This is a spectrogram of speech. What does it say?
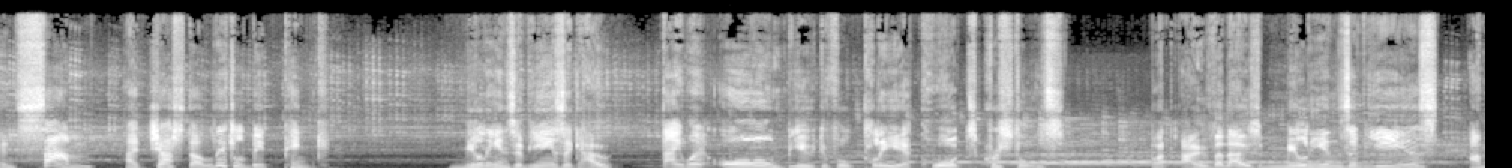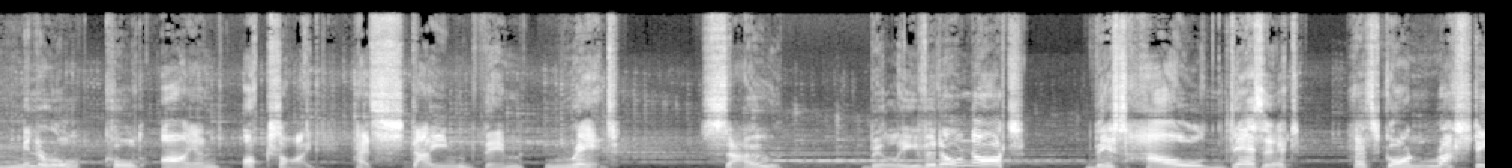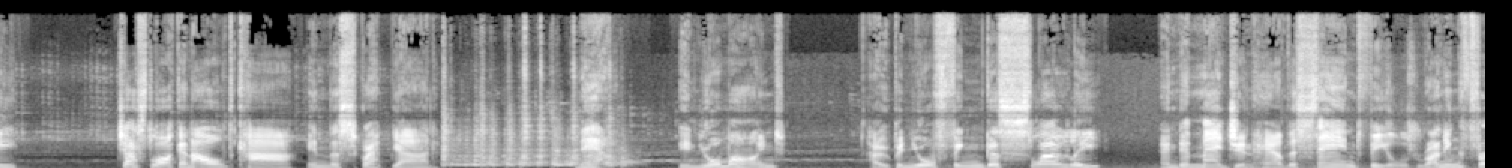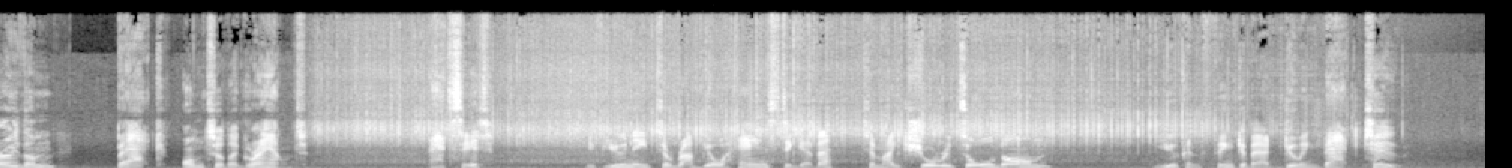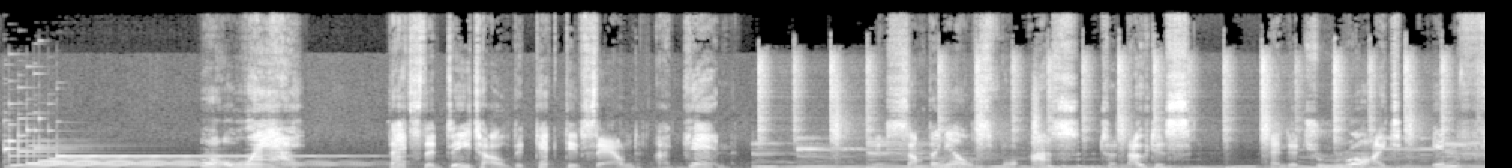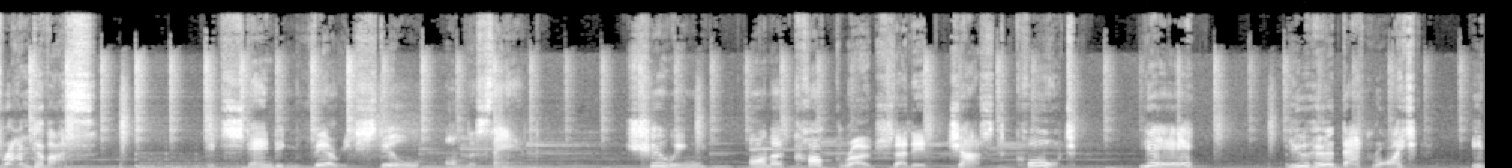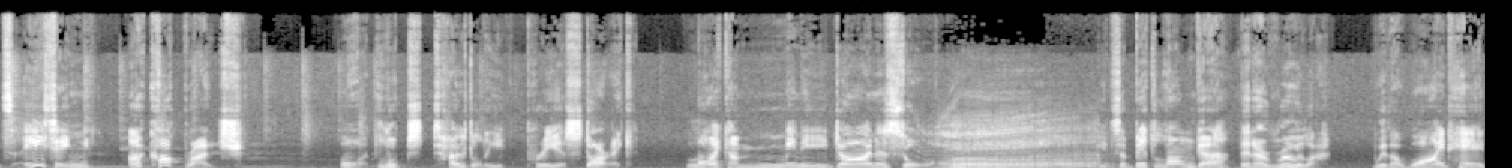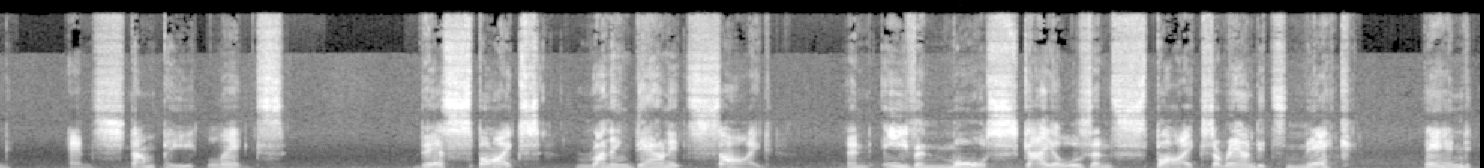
and some are just a little bit pink. Millions of years ago, they were all beautiful clear quartz crystals. But over those millions of years, a mineral called iron oxide has stained them red. So, believe it or not, this whole desert has gone rusty just like an old car in the scrapyard. Now, in your mind, open your fingers slowly and imagine how the sand feels running through them back onto the ground. That's it. If you need to rub your hands together to make sure it's all gone, you can think about doing that too. Oh, wow! That's the detail detective sound again. There's something else for us to notice, and it's right in front of us. It's standing very still on the sand, chewing on a cockroach that it just caught. Yeah, you heard that right. It's eating a cockroach. Oh, it looks totally prehistoric like a mini dinosaur. It's a bit longer than a ruler, with a wide head and stumpy legs. There's spikes running down its side, and even more scales and spikes around its neck. And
